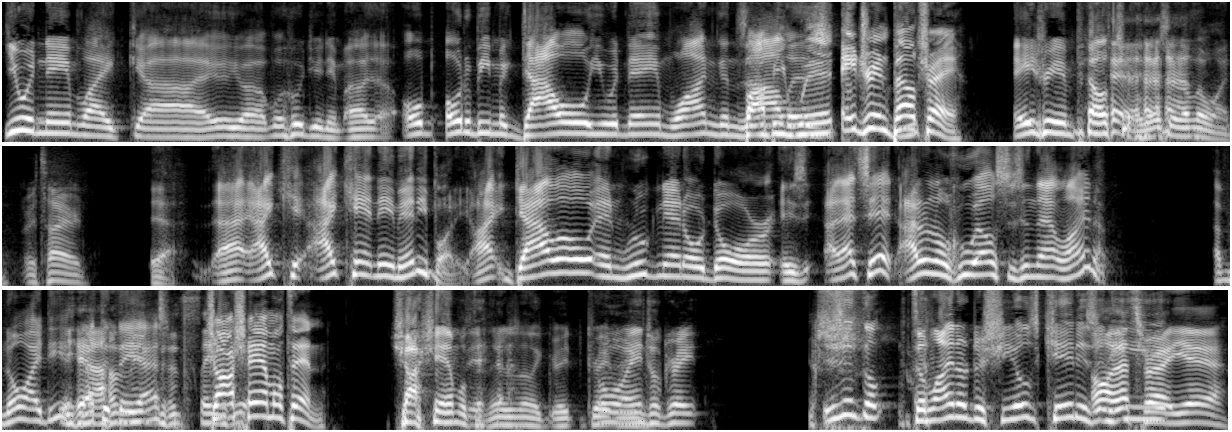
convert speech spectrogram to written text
You would name like uh, uh, who'd you name? Uh, o- Oddibe McDowell. You would name Juan Gonzalez, Bobby Witt. Adrian Beltre. Adrian Beltre. There's another one. Retired. Yeah, I, I can't. I can't name anybody. I Gallo and Rougned Odor is that's it. I don't know who else is in that lineup. I have no idea. Yeah, Not that they asked. Josh here. Hamilton. Josh Hamilton. There's another great, great. Oh, name. Angel Great. Isn't the Delino DeShields kid? Is Oh, that's right. Yeah.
